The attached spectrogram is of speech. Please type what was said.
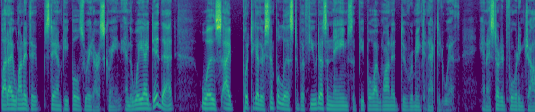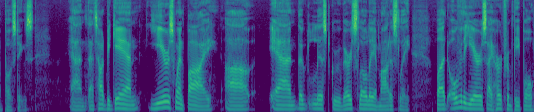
but I wanted to stay on people's radar screen. And the way I did that was I put together a simple list of a few dozen names of people I wanted to remain connected with, and I started forwarding job postings. And that's how it began. Years went by, uh, and the list grew very slowly and modestly. But over the years, I heard from people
